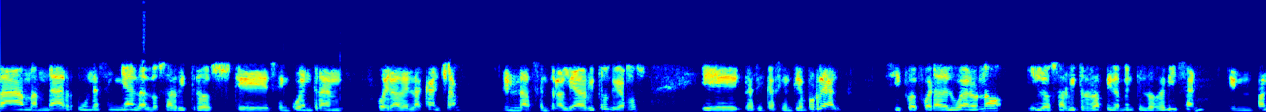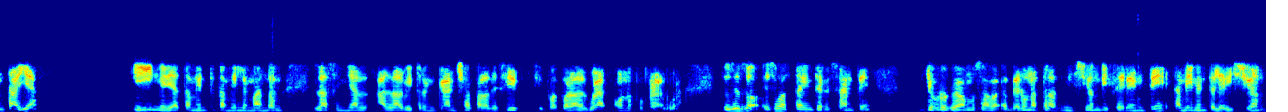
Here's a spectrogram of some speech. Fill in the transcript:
va a mandar una señal a los árbitros que se encuentran fuera de la cancha en la central de árbitros, digamos, eh, casi casi en tiempo real, si fue fuera del lugar o no, y los árbitros rápidamente lo revisan en pantalla y inmediatamente también le mandan la señal al árbitro en cancha para decir si fue fuera del lugar o no fue fuera del lugar. Entonces eso, eso va a estar interesante. Yo creo que vamos a ver una transmisión diferente también en televisión,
